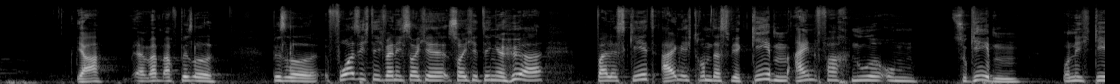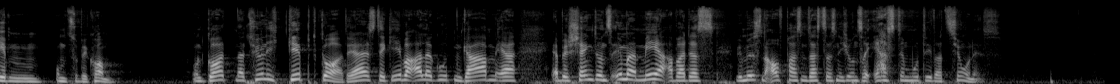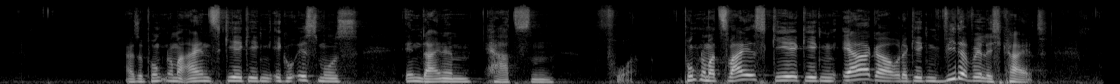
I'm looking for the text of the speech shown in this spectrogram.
ja, ein bisschen, bisschen vorsichtig, wenn ich solche, solche Dinge höre, weil es geht eigentlich darum, dass wir geben einfach nur um zu geben und nicht geben um zu bekommen. Und Gott, natürlich gibt Gott. Er ist der Geber aller guten Gaben. Er, er beschenkt uns immer mehr, aber das, wir müssen aufpassen, dass das nicht unsere erste Motivation ist. Also Punkt Nummer eins, gehe gegen Egoismus in deinem Herzen vor. Punkt Nummer zwei ist, gehe gegen Ärger oder gegen Widerwilligkeit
